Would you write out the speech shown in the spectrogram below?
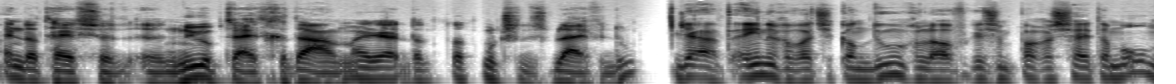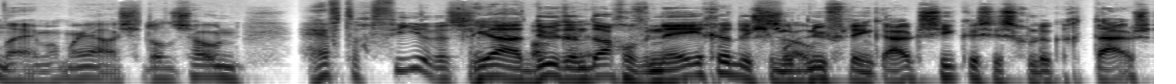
En dat heeft ze eh, nu op tijd gedaan. Maar ja, dat, dat moet ze dus blijven doen. Ja, het enige wat je kan doen, geloof ik, is een paracetamol nemen. Maar ja, als je dan zo'n heftig virus. Ja, het duurt een dag of negen. Dus je moet nu flink uitzieken. Ze is gelukkig thuis.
